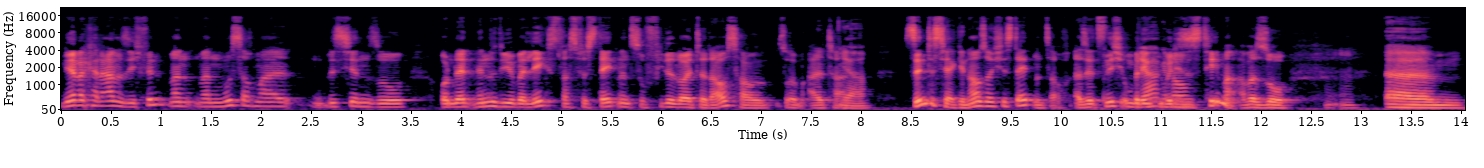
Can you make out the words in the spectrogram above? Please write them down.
Nee, aber keine Ahnung, also ich finde, man, man muss auch mal ein bisschen so, und wenn, wenn du dir überlegst, was für Statements so viele Leute raushauen, so im Alltag, ja. sind es ja genau solche Statements auch. Also jetzt nicht unbedingt Ja, über genau. dieses Thema, aber so, ähm,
